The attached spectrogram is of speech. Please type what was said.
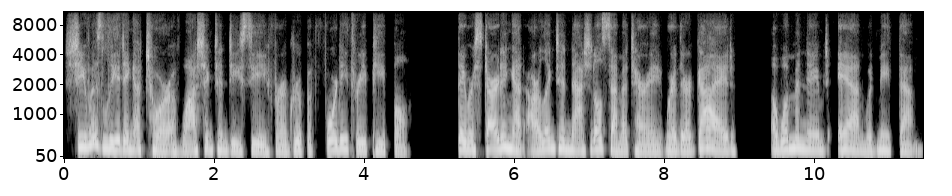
She was leading a tour of Washington, D.C. for a group of 43 people. They were starting at Arlington National Cemetery, where their guide, a woman named Anne, would meet them.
